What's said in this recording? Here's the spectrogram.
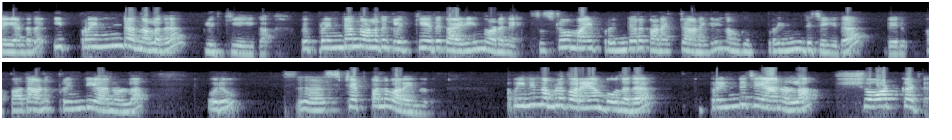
ചെയ്യേണ്ടത് ഈ പ്രിന്റ് എന്നുള്ളത് ക്ലിക്ക് ചെയ്യുക. അപ്പൊ പ്രിന്റ് എന്നുള്ളത് ക്ലിക്ക് ചെയ്ത് കഴിയുന്ന ഉടനെ സിസ്റ്റവുമായി പ്രിന്റർ കണക്ട് ആണെങ്കിൽ നമുക്ക് പ്രിന്റ് ചെയ്ത് വരും. അപ്പൊ അതാണ് പ്രിന്റ് ചെയ്യാനുള്ള ഒരു സ്റ്റെപ്പ് എന്ന് പറയുന്നത്. അപ്പൊ ഇനി നമ്മൾ പറയാൻ പോകുന്നത് പ്രിന്റ് ചെയ്യാനുള്ള ഷോർട്ട് കട്ട്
